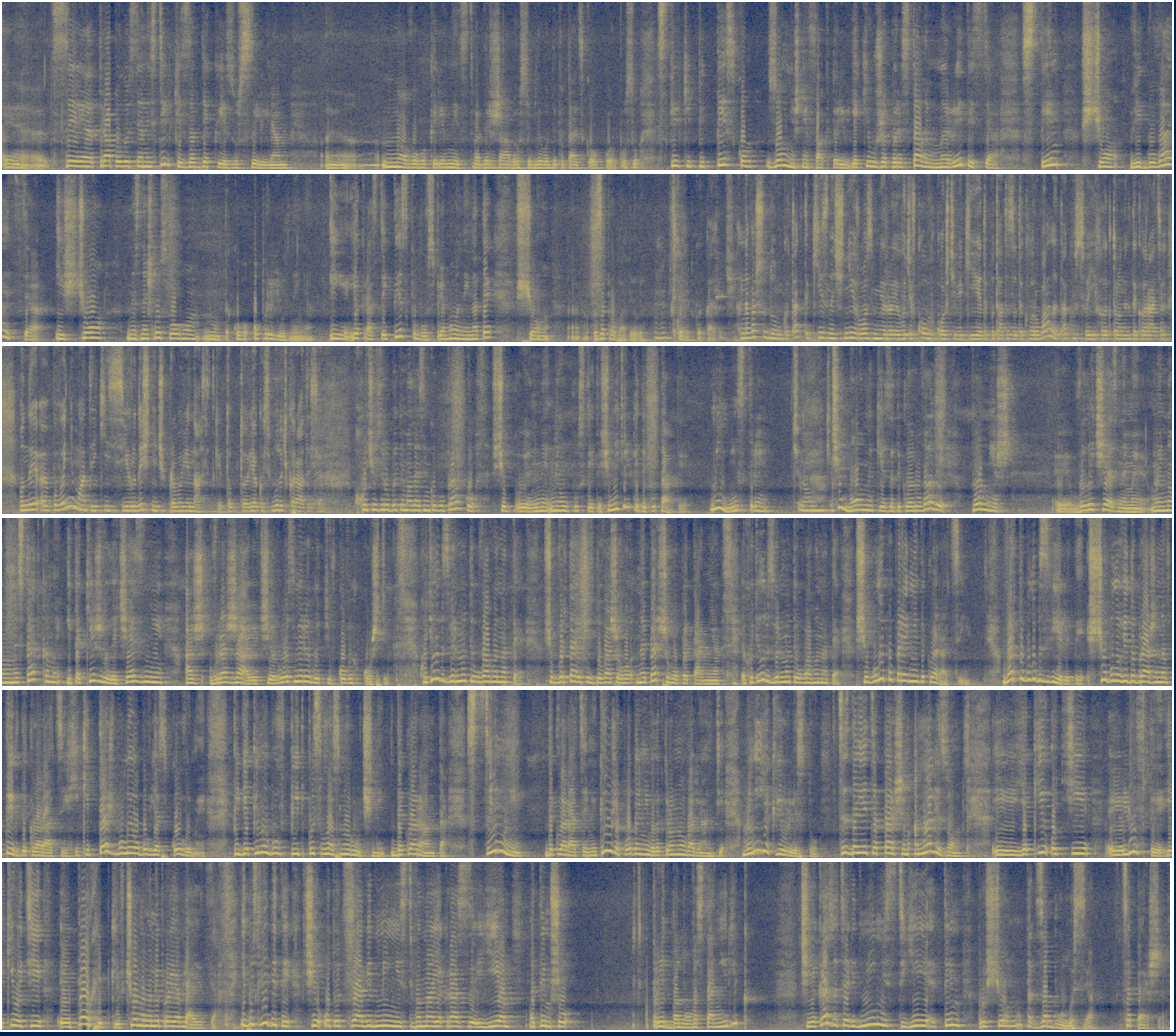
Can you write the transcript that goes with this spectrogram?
е, це трапилося не стільки завдяки зусиллям е, нового керівництва держави, особливо депутатського корпусу, скільки під тиском зовнішніх факторів, які вже перестали миритися з тим, що відбувається і що не знайшло свого ну, такого оприлюднення. І якраз цей тиск був спрямований на те, що е, запровадили, коротко кажучи. на вашу думку, так такі значні розміри готівкових коштів, які депутати задекларували, так у своїх електронних деклараціях, вони е, повинні мати якісь юридичні чи правові наслідки, тобто якось будуть каратися. Хочу зробити малесеньку поправку, щоб е, не, не упустити, що не тільки депутати, міністри, Чиновники. чиновники задекларували поміж величезними майновими статками і такі ж величезні, аж вражаючі розміри готівкових коштів. Хотіла б звернути увагу на те, щоб вертаючись до вашого найпершого питання, е, хотіла б звернути увагу на те, що були попередні декларації. Варто було б звірити, що було відображено в тих деклараціях, які теж були обов'язковими, під якими був підпис власноручний декларанта, з цими деклараціями, які вже подані в електронному варіанті. Мені, як юристу, це здається першим аналізом, е, які оті е, люфти, які оті е, похибки, в чому вони проявляються. І дослідити, чи от оця відмінність вона якраз є тим, що придбано в останній рік. Чи якраз оця відмінність є тим, про що ну, так забулося? Це перше.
